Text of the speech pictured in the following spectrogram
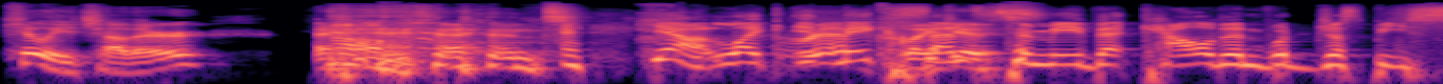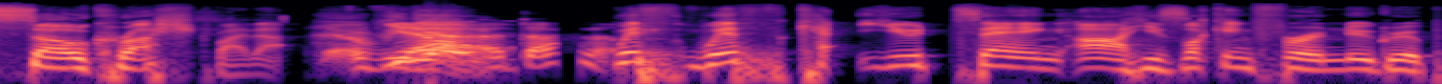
kill each other. Oh. And Yeah, like it makes Like, sense it's- to me that Kaladin would just be so crushed by that. yeah, know, definitely. With with Ka- you saying, ah, he's looking for a new group.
